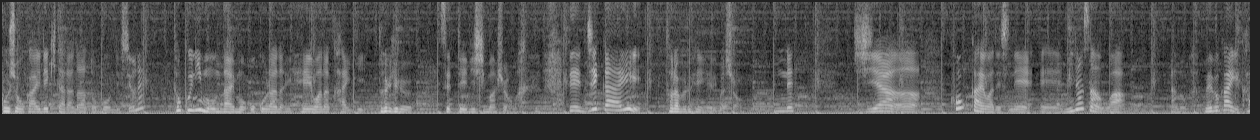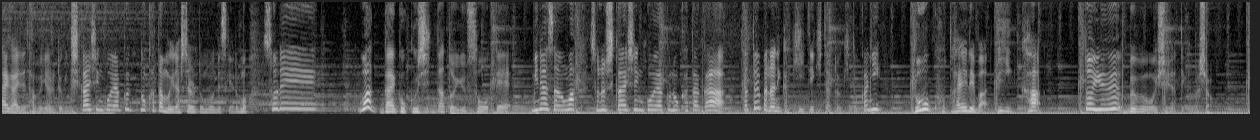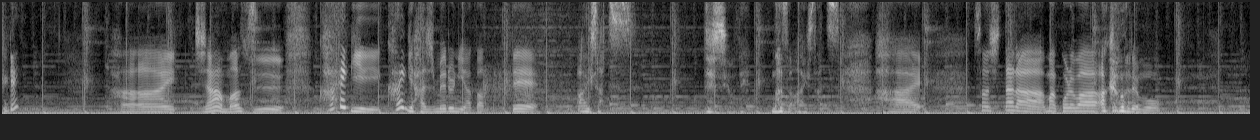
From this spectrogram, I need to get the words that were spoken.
ご紹介できたらなと思うんですよね。特に問題も起こらない平和な会議という設定にしましょう。で次回トラブル編やりましょう。ね。じゃあ今回はですね、えー、皆さんはあのウェブ会議海外で多分やるときに司会進行役の方もいらっしゃると思うんですけれどもそれは外国人だという想定。皆さんはその司会進行役の方が例えば何か聞いてきた時とかにどう答えればいいかという部分を一緒にやっていきましょう。OK? はい。じゃあまず会議会議始めるにあたって挨拶ですよね。まず挨拶。はい。そしたらまあこれはあくまでも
